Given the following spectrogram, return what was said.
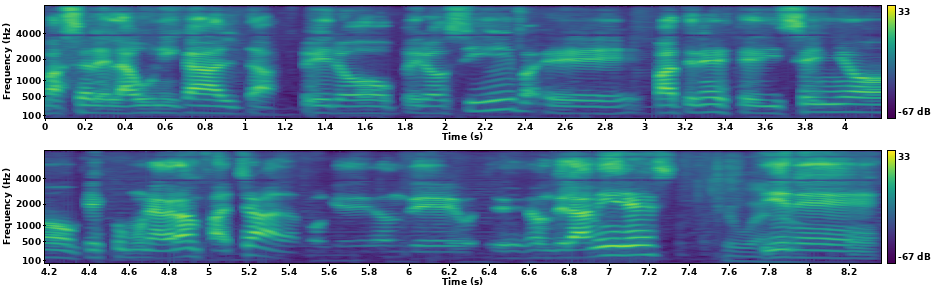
a ser la única alta, pero, pero sí eh, va a tener este diseño que es como una gran fachada, porque desde donde, desde donde la mires tiene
